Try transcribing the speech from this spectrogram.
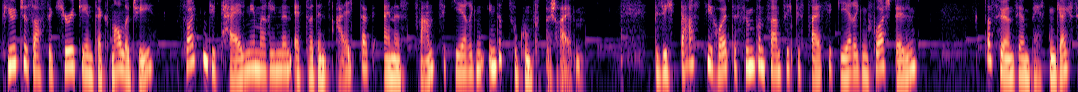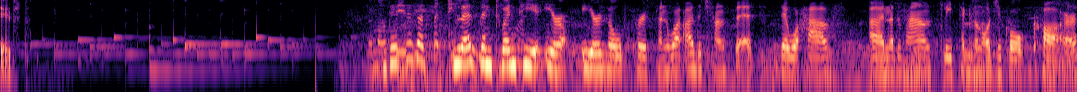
Futures of Security and Technology sollten die Teilnehmerinnen etwa den Alltag eines 20-Jährigen in der Zukunft beschreiben. Wie sich das die heute 25- bis 30-Jährigen vorstellen, das hören Sie am besten gleich selbst. This is a less than 20 year, years old person. What are the chances they will have an advancedly technological car?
